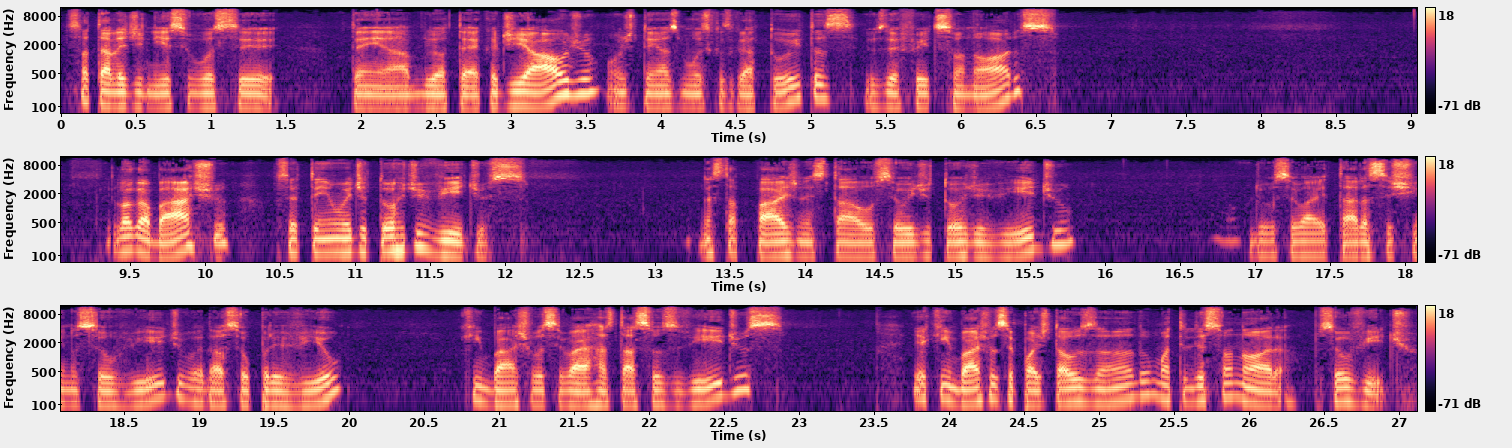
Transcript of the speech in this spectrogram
Nessa tela de início você tem a biblioteca de áudio, onde tem as músicas gratuitas e os efeitos sonoros. E logo abaixo você tem o editor de vídeos. Nesta página está o seu editor de vídeo, onde você vai estar assistindo o seu vídeo, vai dar o seu preview. Aqui embaixo você vai arrastar seus vídeos. E aqui embaixo você pode estar usando uma trilha sonora para o seu vídeo.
